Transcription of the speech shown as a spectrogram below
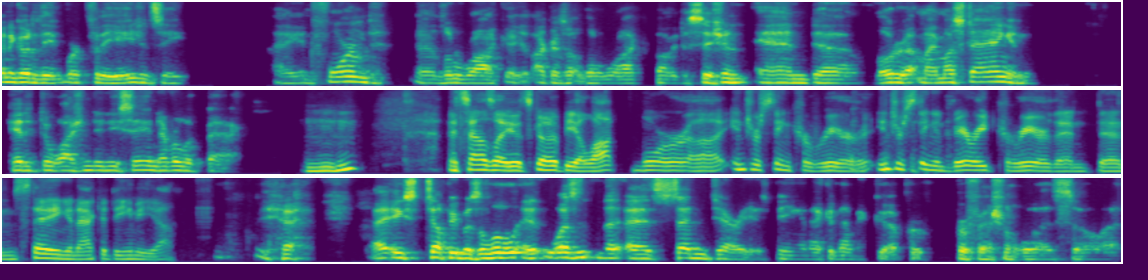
I'm going to go to the work for the agency. I informed uh, Little Rock, uh, Arkansas Little Rock about my decision and uh, loaded up my Mustang and headed to Washington, D.C. and never looked back. Mm-hmm. It sounds like it's going to be a lot more uh, interesting career, interesting and varied career than than staying in academia yeah, I used to tell people it's a little. It wasn't as sedentary as being an academic uh, pro- professional was. So, uh,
